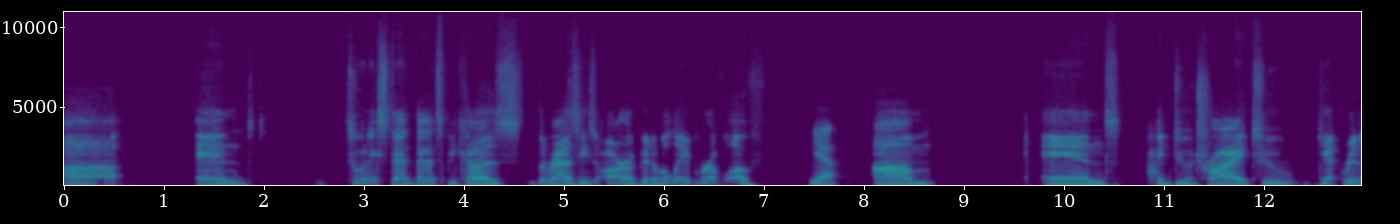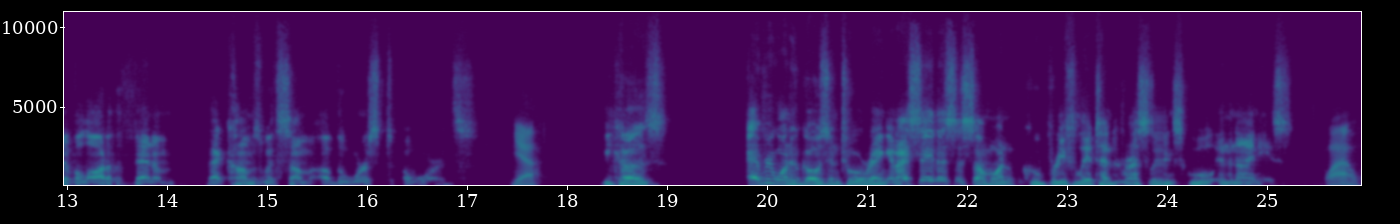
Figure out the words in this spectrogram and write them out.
Uh, and to an extent, that's because the Razzies are a bit of a labor of love. Yeah. Um, and I do try to get rid of a lot of the venom that comes with some of the worst awards Yeah. because everyone who goes into a ring, and I say this as someone who briefly attended wrestling school in the 90s. Wow.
